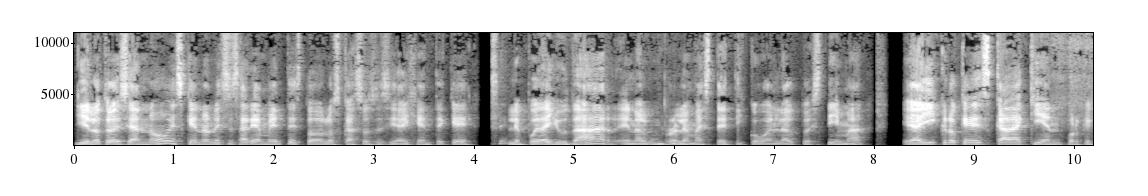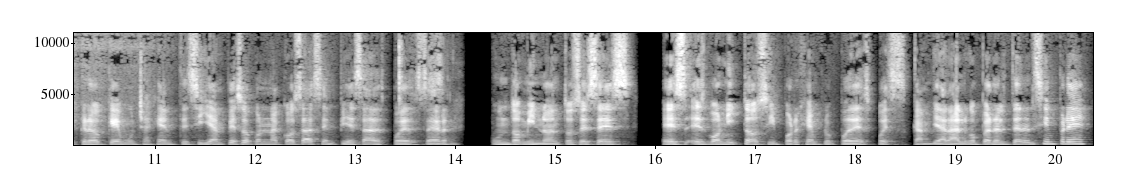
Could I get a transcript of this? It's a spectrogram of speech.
Y el otro decía, no, es que no necesariamente es todos los casos así. Hay gente que le puede ayudar en algún problema estético o en la autoestima. Y ahí creo que es cada quien, porque creo que mucha gente, si ya empezó con una cosa, se empieza después a ser un dominó. Entonces es, es, es bonito si, por ejemplo, puedes pues cambiar algo, pero el tener siempre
